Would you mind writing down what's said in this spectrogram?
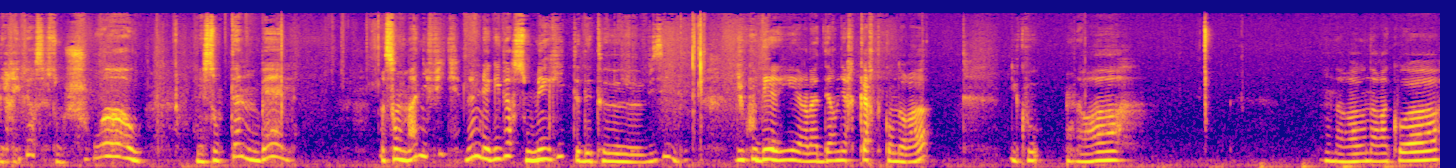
les reverses, elles sont waouh. Mais elles sont tellement belles. Elles sont magnifiques. Même les reverses méritent d'être euh, visibles. Du coup, derrière la dernière carte qu'on aura, du coup, on aura... On aura, on aura quoi?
